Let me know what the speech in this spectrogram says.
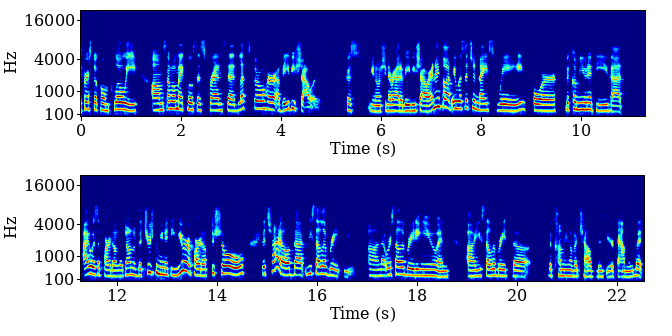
first took home Chloe, um, some of my closest friends said, let's throw her a baby shower because, you know, she never had a baby shower. And I thought it was such a nice way for the community that I was a part of, the John of the church community we were a part of, to show the child that we celebrate you, uh, that we're celebrating you and uh, you celebrate the the coming of a child into your family. But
